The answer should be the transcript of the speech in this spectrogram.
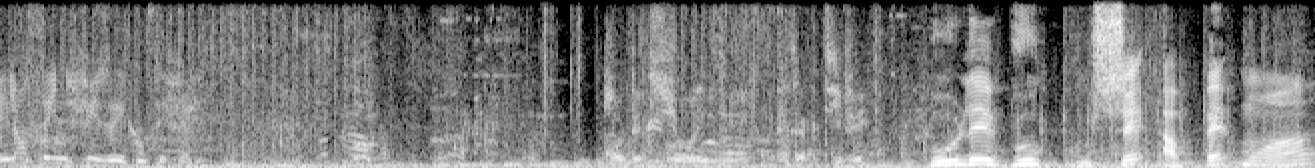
et lancez une fusée quand c'est fait. Protection ennemie désactivée. Voulez-vous coucher avec moi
